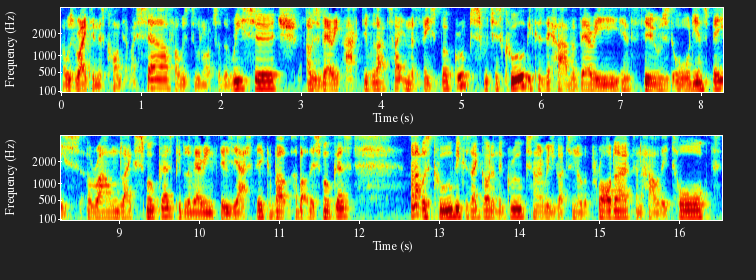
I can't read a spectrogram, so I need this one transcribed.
I was writing this content myself. I was doing lots of the research. I was very active with that site in the Facebook groups, which is cool because they have a very enthused audience base around like smokers. People are very enthusiastic about about their smokers and that was cool because I got in the groups and I really got to know the product and how they talked.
